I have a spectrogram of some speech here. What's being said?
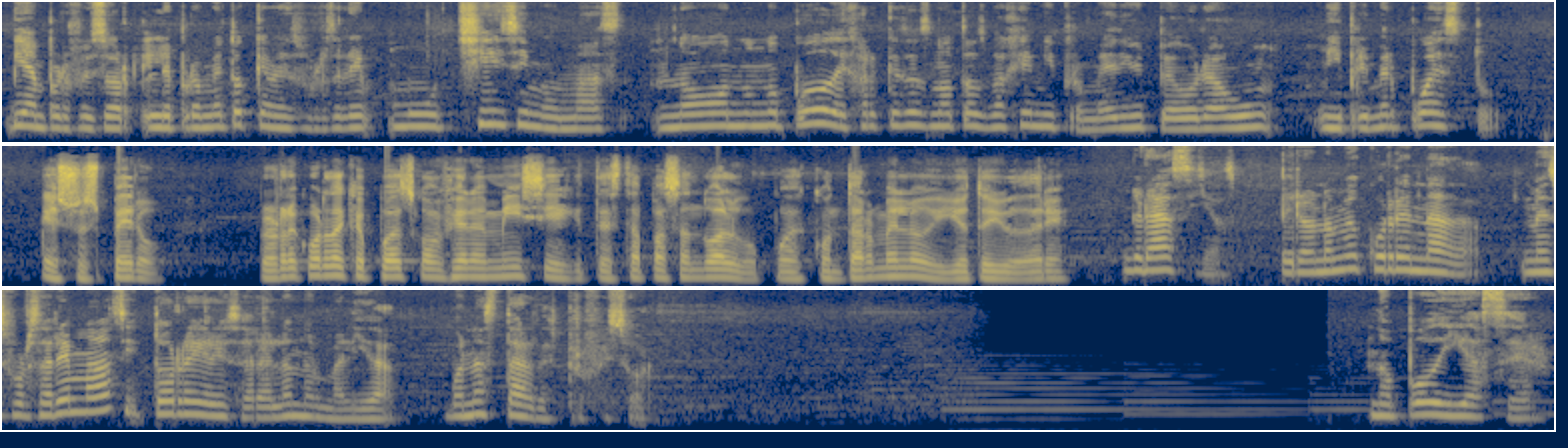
Bien, profesor, le prometo que me esforzaré muchísimo más. No, no, no puedo dejar que esas notas bajen mi promedio y peor aún, mi primer puesto. Eso espero. Pero recuerda que puedes confiar en mí si te está pasando algo. Puedes contármelo y yo te ayudaré. Gracias, pero no me ocurre nada. Me esforzaré más y todo regresará a la normalidad. Buenas tardes, profesor. No podía ser.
